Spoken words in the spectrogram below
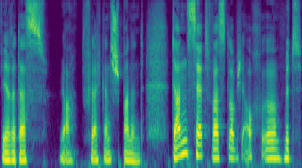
wäre das ja, vielleicht ganz spannend. Dann Set, was glaube ich auch äh, mit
